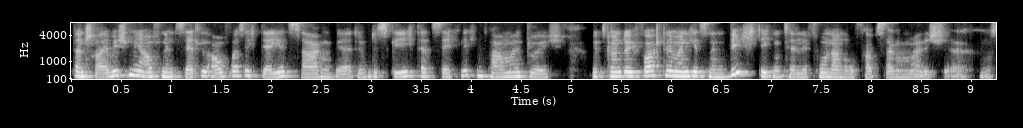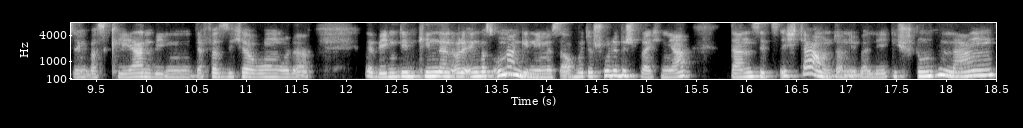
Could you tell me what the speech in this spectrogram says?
dann schreibe ich mir auf einen Zettel auf, was ich der jetzt sagen werde. Und das gehe ich tatsächlich ein paar Mal durch. Jetzt könnt ihr euch vorstellen, wenn ich jetzt einen wichtigen Telefonanruf habe, sagen wir mal, ich äh, muss irgendwas klären wegen der Versicherung oder äh, wegen den Kindern oder irgendwas Unangenehmes auch mit der Schule besprechen, ja, dann sitze ich da und dann überlege ich stundenlang,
